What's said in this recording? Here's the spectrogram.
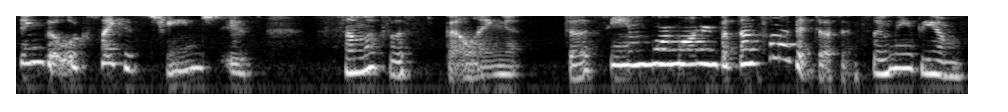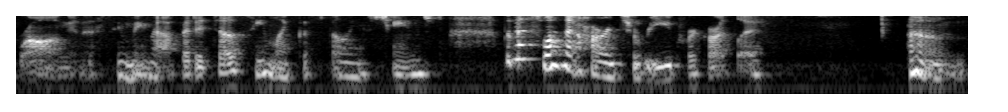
thing that looks like has changed is some of the spelling does seem more modern, but then some of it doesn't. So maybe I'm wrong in assuming that, but it does seem like the spelling's changed. But this wasn't hard to read regardless. Um,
